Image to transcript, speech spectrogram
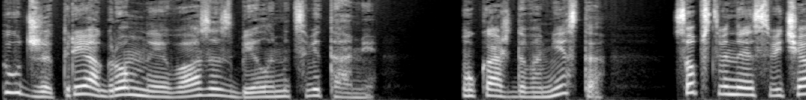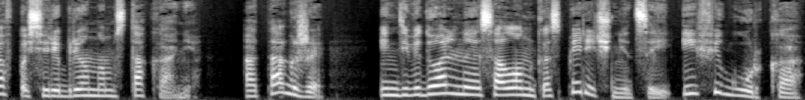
Тут же три огромные вазы с белыми цветами. У каждого места собственная свеча в посеребренном стакане, а также индивидуальная солонка с перечницей и фигурка.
